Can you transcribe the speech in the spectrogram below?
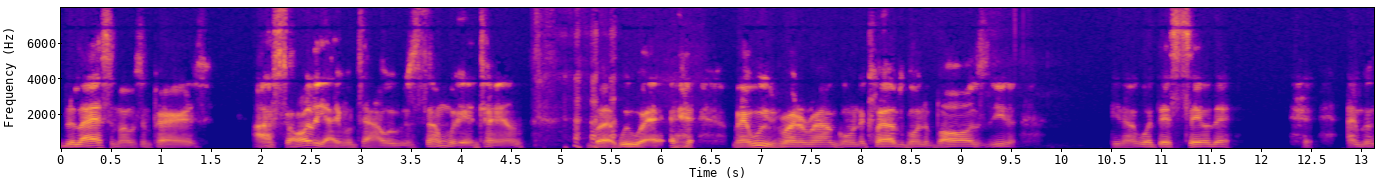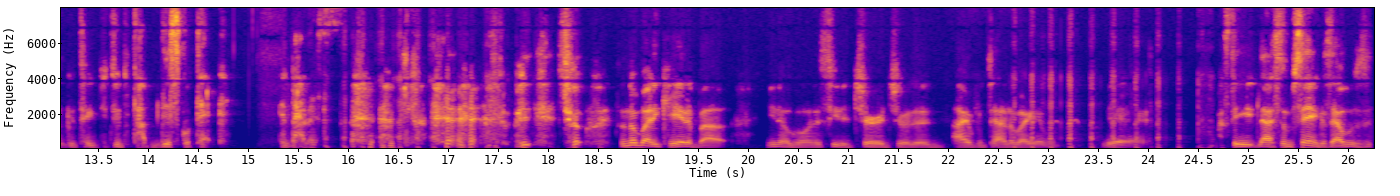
The last time I was in Paris, I saw the Eiffel Tower. It was somewhere in town, but we were man. We was running around, going to clubs, going to bars. You know, you know what they say over there. I'm going to take you to the top discotheque in Paris. so, so nobody cared about you know going to see the church or the Eiffel Tower. Nobody, yeah. See, that's what I'm saying because that was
